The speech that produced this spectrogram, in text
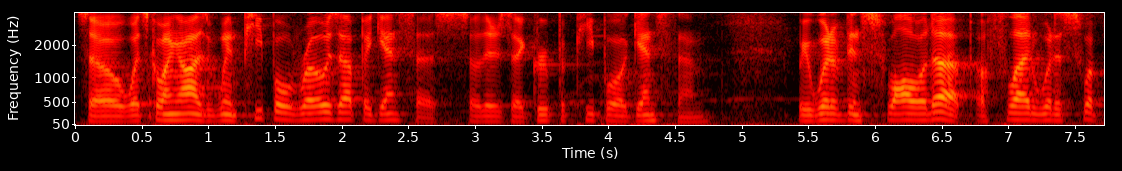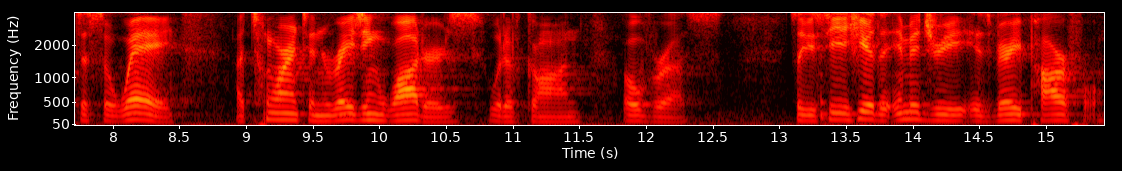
So, what's going on is when people rose up against us, so there's a group of people against them, we would have been swallowed up. A flood would have swept us away. A torrent and raging waters would have gone over us. So you see here the imagery is very powerful.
